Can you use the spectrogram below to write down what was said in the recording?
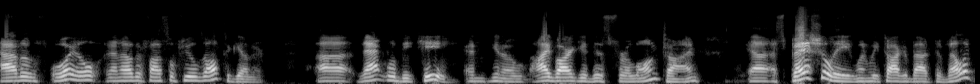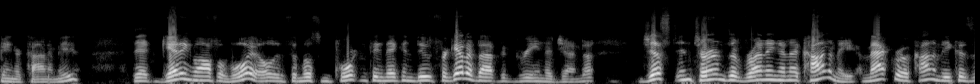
out of oil and other fossil fuels altogether. Uh, that will be key. And, you know, I've argued this for a long time, uh, especially when we talk about developing economies, that getting off of oil is the most important thing they can do. Forget about the green agenda, just in terms of running an economy, a macro economy, because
